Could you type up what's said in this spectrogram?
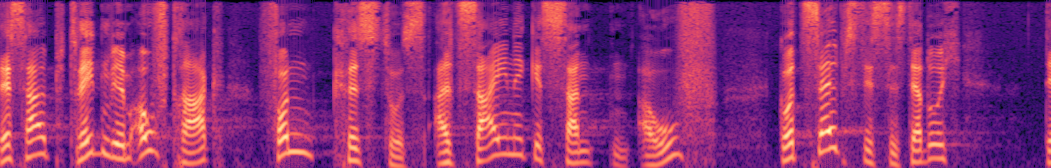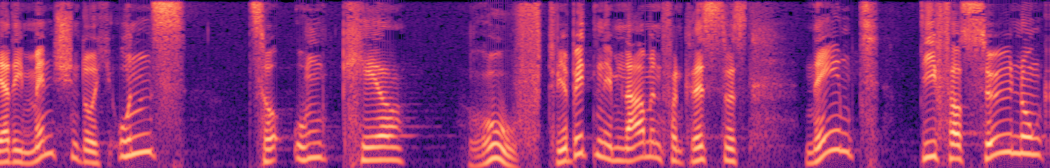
Deshalb treten wir im Auftrag von Christus als seine Gesandten auf. Gott selbst ist es, der, durch, der die Menschen durch uns zur Umkehr ruft. Wir bitten im Namen von Christus, nehmt die Versöhnung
